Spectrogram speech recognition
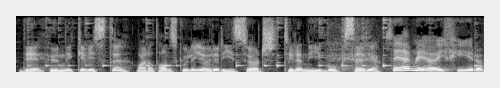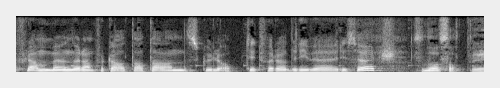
det hun ikke visste, var at han skulle gjøre research til en ny bokserie. Så jeg ble jo i fyr og flamme når han fortalte at han skulle opp dit for å drive research. Så da satt vi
